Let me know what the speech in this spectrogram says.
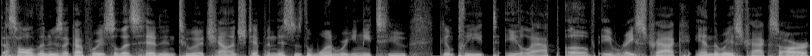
that's all the news I got for you. So let's head into a challenge tip, and this is the one where you need to complete a lap of a racetrack, and the racetracks are,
